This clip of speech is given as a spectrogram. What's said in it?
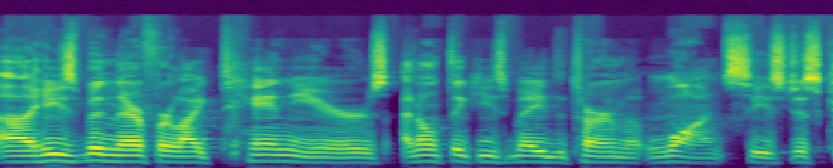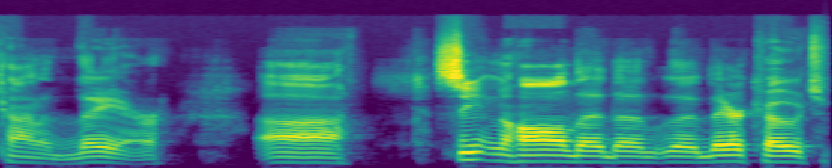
Uh, he's been there for like 10 years. I don't think he's made the tournament once. He's just kind of there. Uh, Seton Hall, the, the, the their coach,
